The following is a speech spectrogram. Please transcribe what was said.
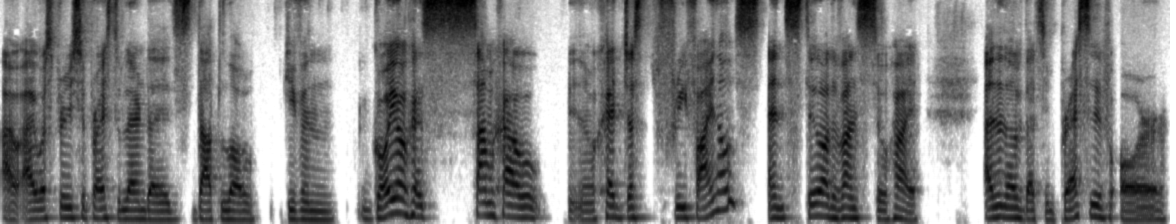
I, I was pretty surprised to learn that it's that low, given Gojo has somehow you know had just three finals and still advanced so high. I don't know if that's impressive or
